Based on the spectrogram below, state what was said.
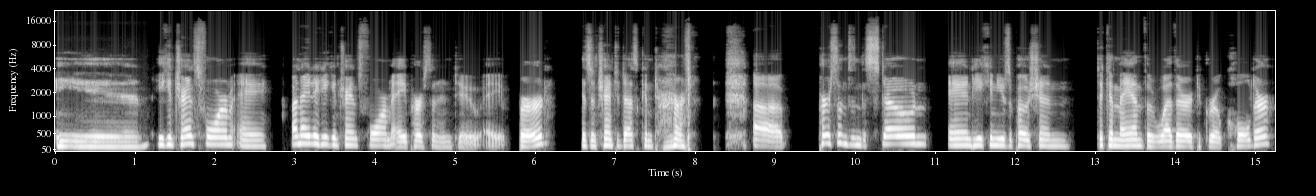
And he can transform a unaided. He can transform a person into a bird. His enchanted dust can turn uh, persons into stone, and he can use a potion to command the weather to grow colder.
